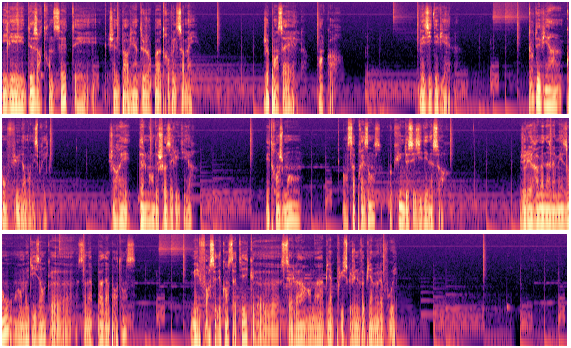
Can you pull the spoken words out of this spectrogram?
Il est 2h37 et je ne parviens toujours pas à trouver le sommeil. Je pense à elle, encore. Les idées viennent. Tout devient confus dans mon esprit. J'aurais tellement de choses à lui dire. Étrangement, en sa présence, aucune de ces idées ne sort. Je les ramène à la maison en me disant que ça n'a pas d'importance. Mais force est de constater que cela en a bien plus que je ne veux bien me l'avouer.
